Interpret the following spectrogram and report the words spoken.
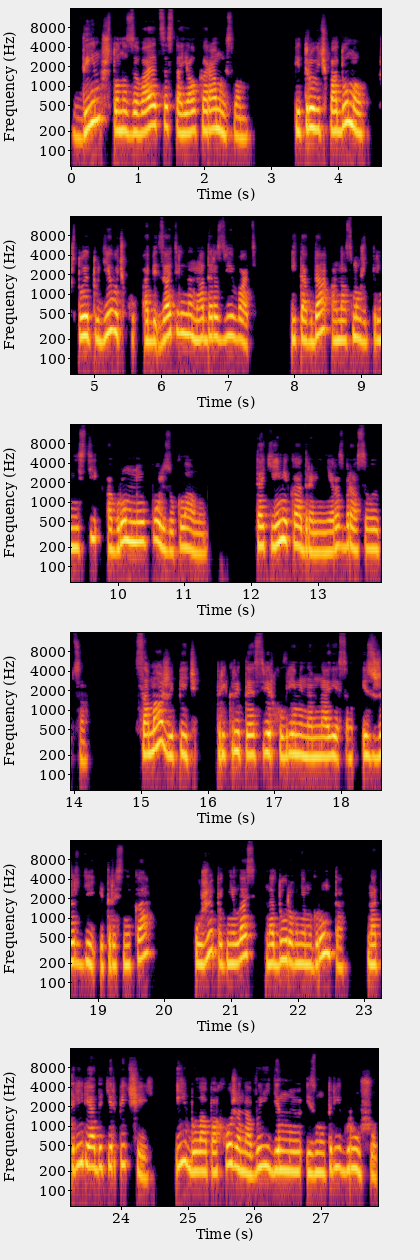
Дым, что называется, стоял коромыслом. Петрович подумал, что эту девочку обязательно надо развивать, и тогда она сможет принести огромную пользу клану. Такими кадрами не разбрасываются. Сама же печь, прикрытая сверху временным навесом из жердей и тростника, уже поднялась над уровнем грунта на три ряда кирпичей, и была похожа на выеденную изнутри грушу,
